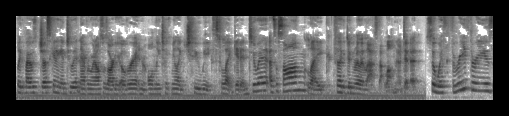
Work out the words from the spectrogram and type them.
Like if I was just getting into it and everyone else was already over it and it only took me like two weeks to like get into it as a song, like I feel like it didn't really last that long now, did it? So with three threes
